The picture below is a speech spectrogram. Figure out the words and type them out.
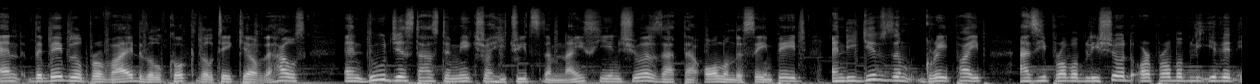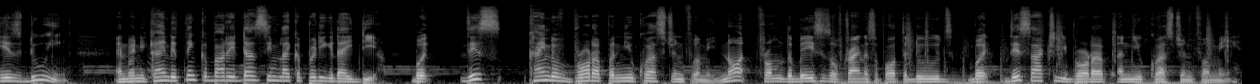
And the babes will provide, they'll cook, they'll take care of the house. And dude just has to make sure he treats them nice. He ensures that they're all on the same page and he gives them great pipe as he probably should or probably even is doing. And when you kind of think about it, it does seem like a pretty good idea. But this kind of brought up a new question for me. Not from the basis of trying to support the dudes, but this actually brought up a new question for me.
